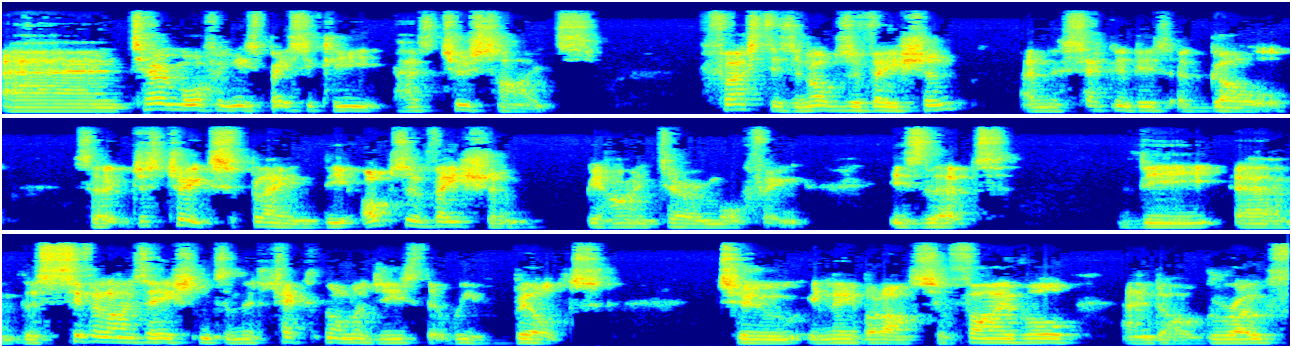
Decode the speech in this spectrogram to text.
And terramorphing is basically has two sides. First is an observation, and the second is a goal. So just to explain, the observation behind terramorphing is that the um, the civilizations and the technologies that we've built to enable our survival and our growth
